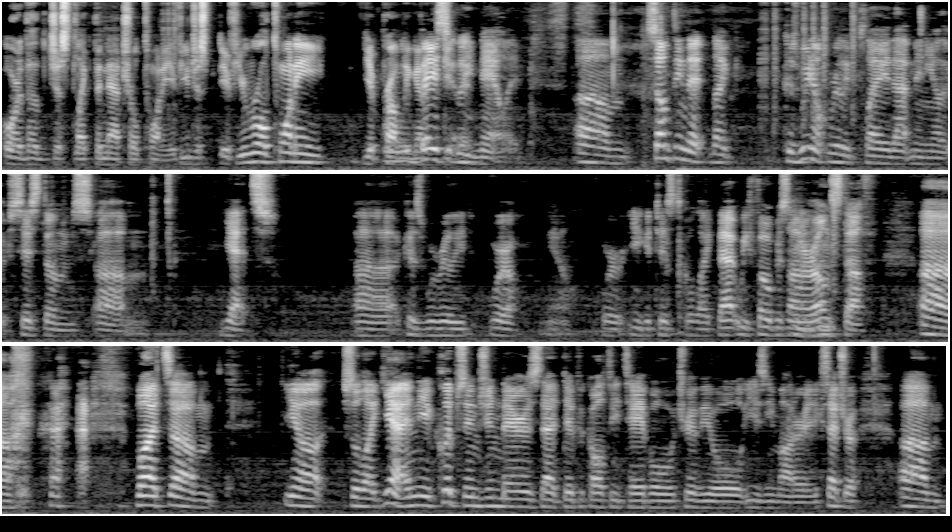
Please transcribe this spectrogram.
or the just like the natural twenty. If you just if you roll twenty, you're probably gonna basically it. nail it. Um, something that like because we don't really play that many other systems um, yet, because we're really we're you know we're egotistical like that. We focus on our own Mhm. stuff. Uh, but um, you know, so like yeah, in the Eclipse engine, there's that difficulty table: trivial, easy, moderate, etc. Um,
